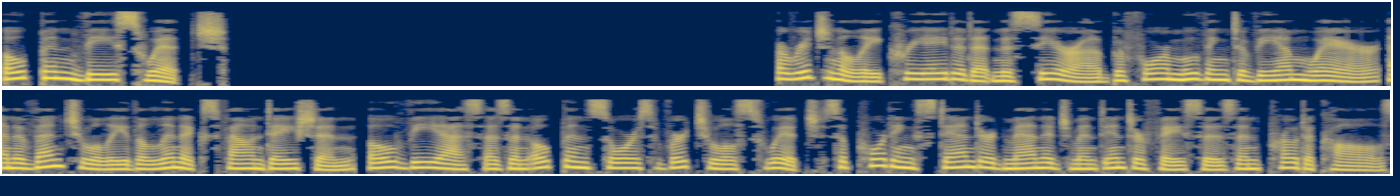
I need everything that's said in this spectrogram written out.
Open vSwitch Originally created at Nicira before moving to VMware and eventually the Linux Foundation, OVS is an open-source virtual switch supporting standard management interfaces and protocols.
